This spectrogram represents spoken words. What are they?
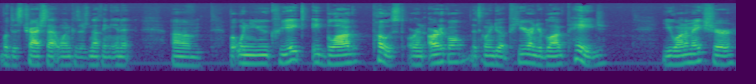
we'll just trash that one because there's nothing in it. Um, but when you create a blog post or an article that's going to appear on your blog page, you want to make sure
